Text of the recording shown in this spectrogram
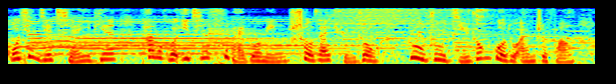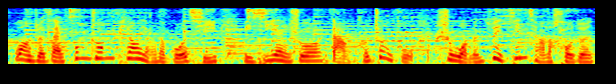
国庆节前一天，他们和一千四百多名受灾群众入住集中过渡安置房，望着在风中飘扬的国旗，李希燕说：“党和政府是我们最坚强的后盾，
